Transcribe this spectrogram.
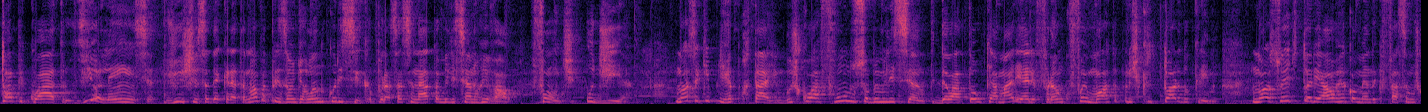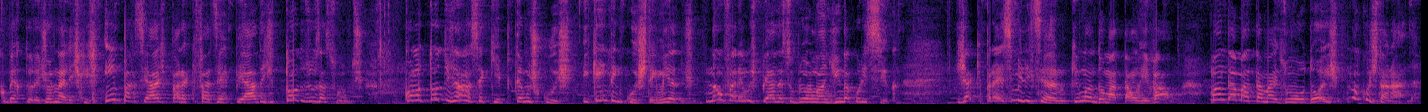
Top 4. Violência. Justiça decreta nova prisão de Orlando Curicica por assassinato a miliciano rival. Fonte: O Dia. Nossa equipe de reportagem buscou a fundo sobre o miliciano que delatou que a Marielle Franco foi morta pelo escritório do crime. Nosso editorial recomenda que façamos coberturas jornalísticas imparciais para que fazer piadas de todos os assuntos. Como todos na nossa equipe temos cus e quem tem cus tem medos, não faremos piadas sobre o Orlandinho da Curicica. Já que para esse miliciano que mandou matar um rival, mandar matar mais um ou dois não custa nada.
